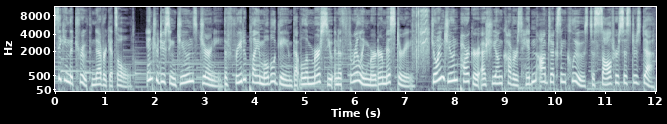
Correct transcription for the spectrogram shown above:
Seeking the truth never gets old. Introducing June's Journey, the free to play mobile game that will immerse you in a thrilling murder mystery. Join June Parker as she uncovers hidden objects and clues to solve her sister's death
